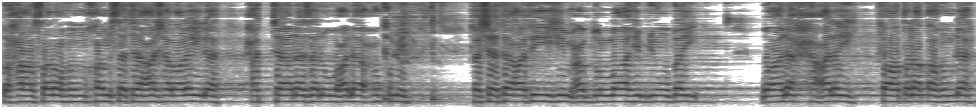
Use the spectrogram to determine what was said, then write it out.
فحاصرهم خمسة عشر ليلة حتى نزلوا على حكمه. فشفع فيهم عبد الله بن أبي وألح عليه فأطلقهم له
